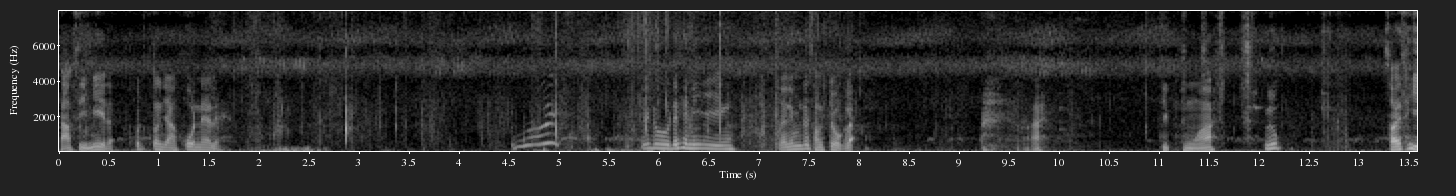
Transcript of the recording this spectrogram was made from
สามสี่มีดอะคนต้นยางโค่นแน่เลยอุ๊ย ไม่ดูได้แค่นี้เองแต่อันนี้มันได้สองโจกแล้วอะจิกหัวปึ๊บซอยที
